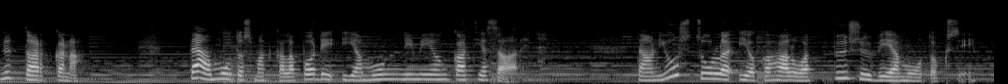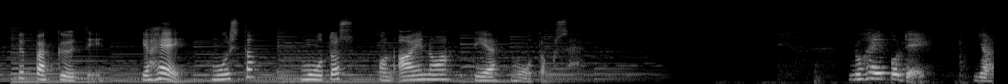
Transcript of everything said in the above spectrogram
Nyt tarkkana. Tämä on Muutosmatkalla podi ja mun nimi on Katja Saarinen. Tämä on just sulle, joka haluat pysyviä muutoksia. Hyppää kyytiin. Ja hei, muista, muutos on ainoa tie muutokseen. No hei podei. Ja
